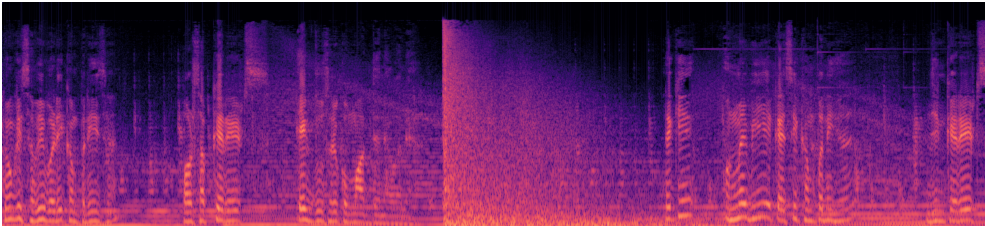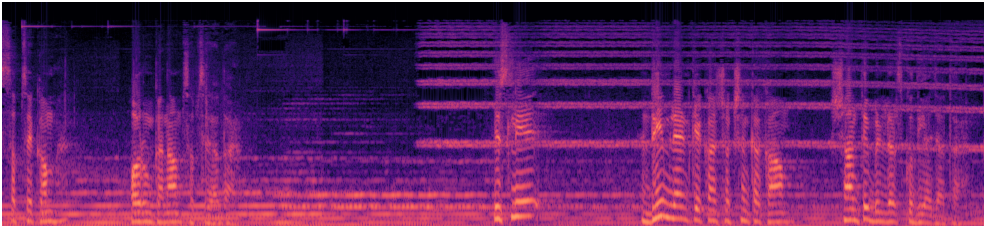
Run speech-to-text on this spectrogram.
क्योंकि सभी बड़ी कंपनीज़ हैं और सबके रेट्स एक दूसरे को मात देने वाले हैं। लेकिन उनमें भी एक ऐसी कंपनी है जिनके रेट्स सबसे कम हैं और उनका नाम सबसे ज़्यादा है। इसलिए ड्रीम लैंड के कंस्ट्रक्शन का काम शांति बिल्डर्स को दिया जाता है।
